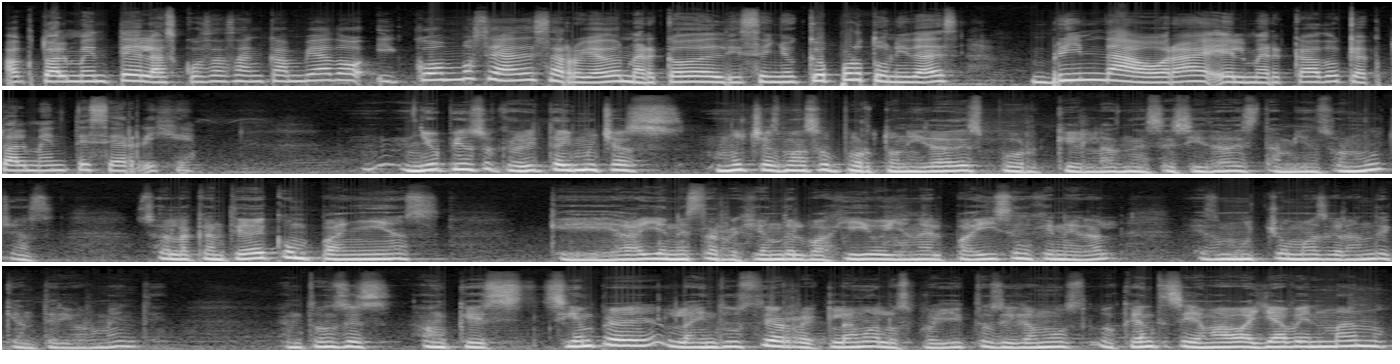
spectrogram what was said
Actualmente las cosas han cambiado y cómo se ha desarrollado el mercado del diseño, qué oportunidades brinda ahora el mercado que actualmente se rige. Yo pienso que ahorita hay muchas, muchas más oportunidades porque las necesidades también son muchas. O sea, la cantidad de compañías que hay en esta región del Bajío y en el país en general es mucho más grande que anteriormente. Entonces, aunque siempre la industria reclama los proyectos, digamos, lo que antes se llamaba llave en mano,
